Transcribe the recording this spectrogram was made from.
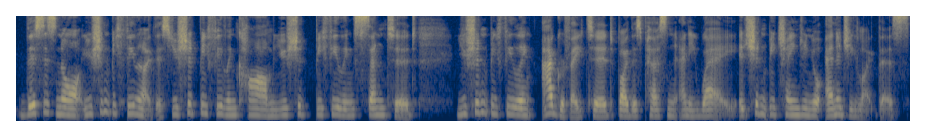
This is not, you shouldn't be feeling like this. You should be feeling calm. You should be feeling centered. You shouldn't be feeling aggravated by this person in any way. It shouldn't be changing your energy like this.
